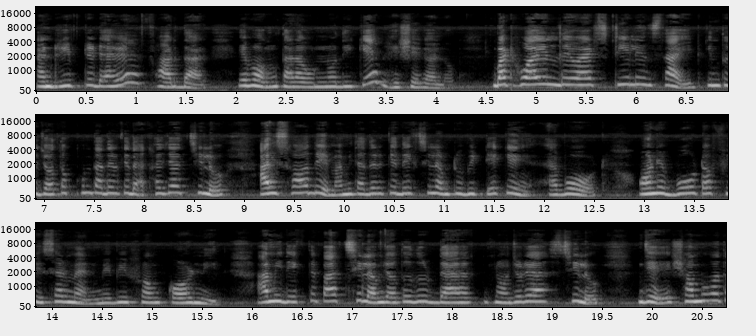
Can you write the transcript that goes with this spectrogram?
অ্যান্ড ড্রিফটেড অ্যাওয়ে ফার্দার এবং তারা অন্যদিকে ভেসে গেল। But while they were still in sight কিন্তু যতক্ষণ তাদেরকে দেখা যাচ্ছিল আই স দেম আমি তাদেরকে দেখছিলাম to be taking aboard on a boat of fisherman maybe from Corinth আমি দেখতে পাচ্ছিলাম যতদূর নজরে আসছিল যে সম্ভবত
